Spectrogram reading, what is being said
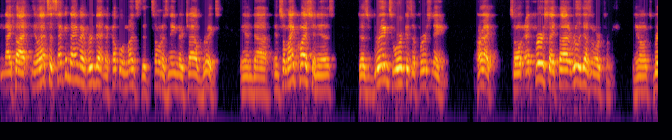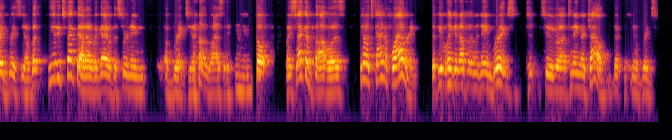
And I thought, you know, that's the second time I've heard that in a couple of months that someone has named their child Briggs. And uh, and so my question is, does Briggs work as a first name? All right. So at first I thought it really doesn't work for me. You know, it's Briggs, Briggs, you know, but you'd expect that out of a guy with a surname of Briggs, you know, last name. Mm-hmm. So my second thought was, you know, it's kind of flattering that people think enough of the name Briggs to to, uh, to name their child, you know, Briggs.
